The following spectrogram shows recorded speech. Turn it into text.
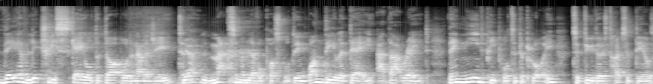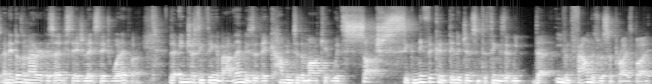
they have literally scaled the dartboard analogy to Yeah. the maximum level possible, doing one deal a day at that rate. They need people to deploy to do those types of deals. And it doesn't matter if it's early stage, late stage, whatever. The interesting thing about them is that they come into the market with such significant diligence into things that we that even founders were surprised by.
